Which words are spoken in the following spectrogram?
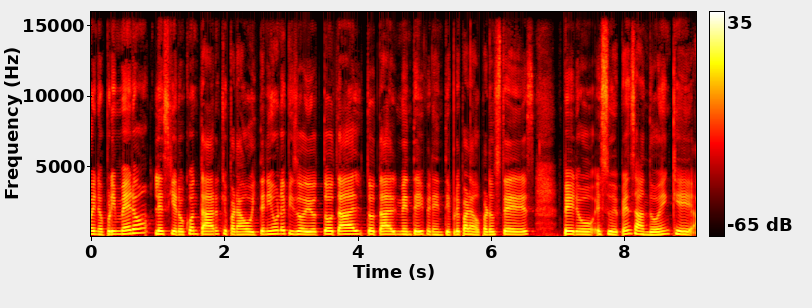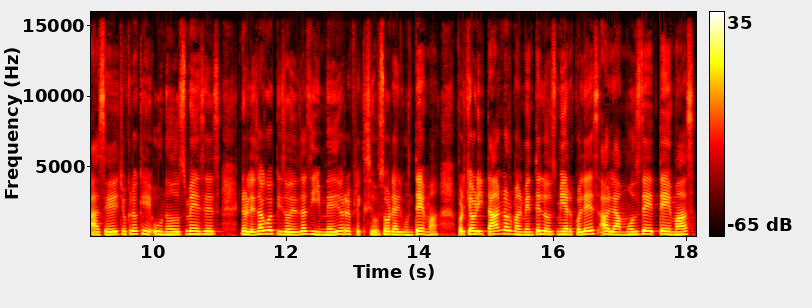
Bueno, primero les quiero contar que para hoy tenía un episodio total, totalmente diferente preparado para ustedes, pero estuve pensando en que hace yo creo que uno o dos meses no les hago episodios así medio reflexivos sobre algún tema, porque ahorita normalmente los miércoles hablamos de temas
